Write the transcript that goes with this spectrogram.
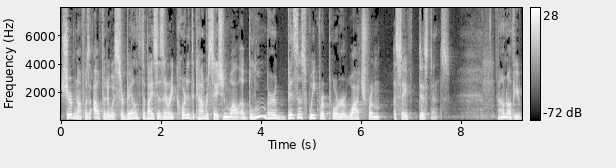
Shurboff was outfitted with surveillance devices and recorded the conversation while a Bloomberg Business Week reporter watched from a safe distance. I don't know if you,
